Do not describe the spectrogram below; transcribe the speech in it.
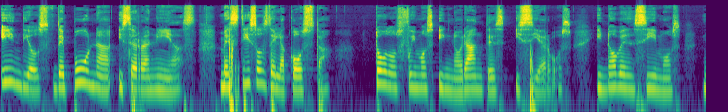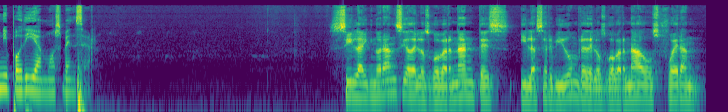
Indios de Puna y serranías, mestizos de la costa, todos fuimos ignorantes y siervos, y no vencimos ni podíamos vencer. Si la ignorancia de los gobernantes y la servidumbre de los gobernados fueran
